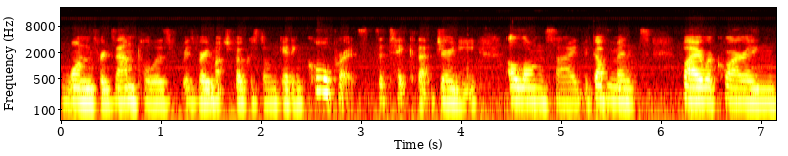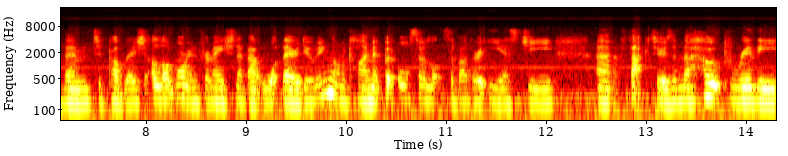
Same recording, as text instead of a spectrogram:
one, for example, is, is very much focused on getting corporates to take that journey alongside the government by requiring them to publish a lot more information about what they're doing on climate, but also lots of other ESG uh, factors. And the hope really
